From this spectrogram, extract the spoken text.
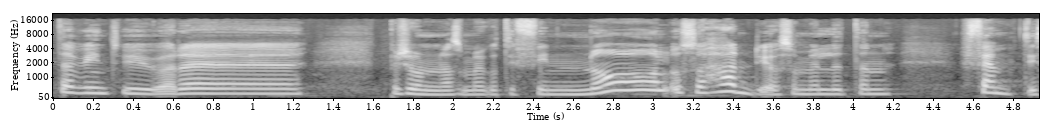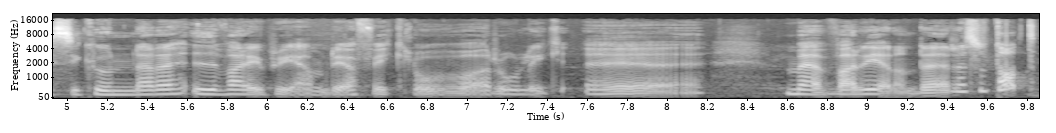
där vi intervjuade personerna som hade gått till final och så hade jag som en liten 50 sekundare i varje program där jag fick lov att vara rolig eh, med varierande resultat.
